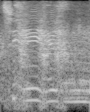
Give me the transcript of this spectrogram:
tears.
